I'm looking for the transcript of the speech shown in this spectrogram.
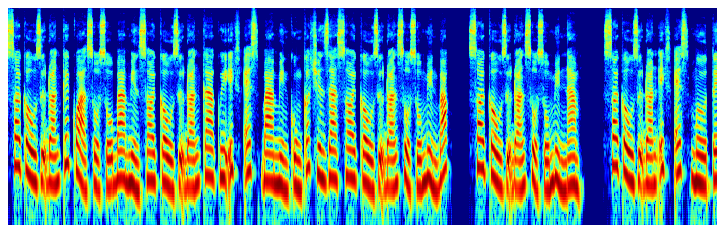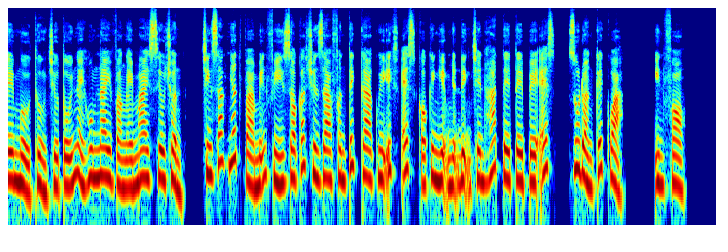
Soi cầu dự đoán kết quả sổ số 3 miền soi cầu dự đoán KQXS3 miền cùng các chuyên gia soi cầu dự đoán sổ số miền Bắc, soi cầu dự đoán sổ số miền Nam. Soi cầu dự đoán XSMT mở thưởng chiều tối ngày hôm nay và ngày mai siêu chuẩn, chính xác nhất và miễn phí do các chuyên gia phân tích KQXS có kinh nghiệm nhận định trên HTTPS, du đoàn kết quả. Info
